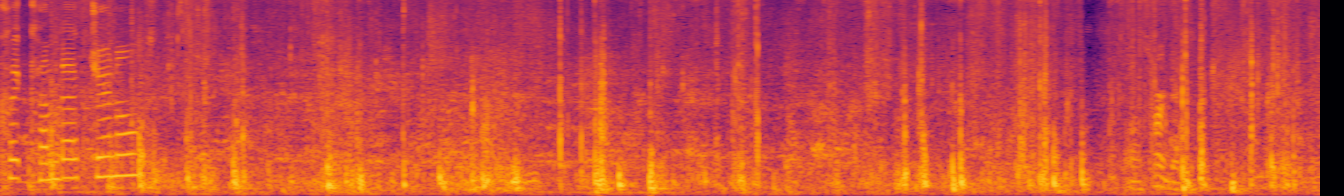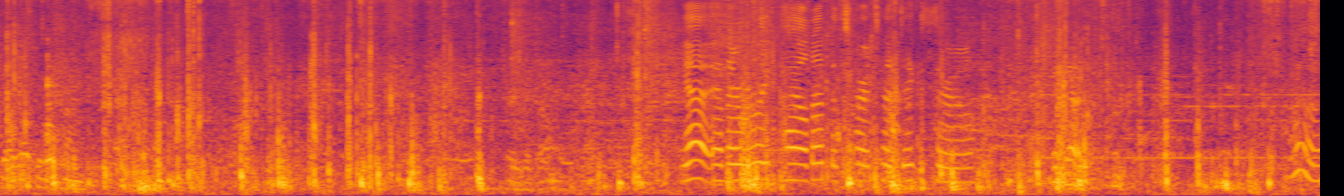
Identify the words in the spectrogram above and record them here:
Quick comeback journal. Oh, it's hard there. Y'all watch it what time? Yeah, and they're really piled up. It's hard to dig through. Yeah. Oh.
